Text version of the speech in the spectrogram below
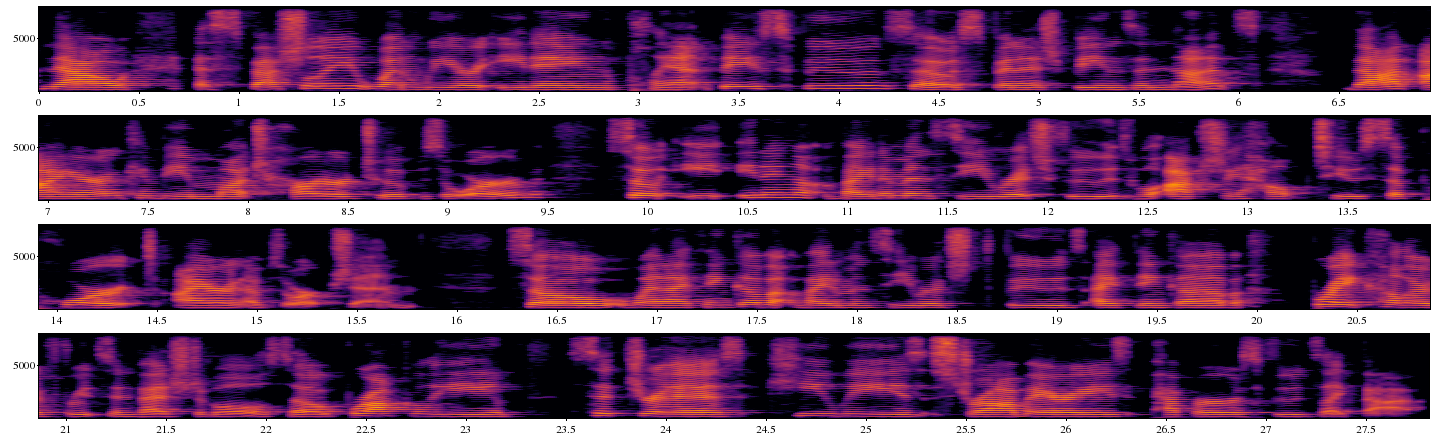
Now, especially when we are eating plant based foods, so spinach, beans, and nuts, that iron can be much harder to absorb. So, eat, eating vitamin C rich foods will actually help to support iron absorption. So, when I think of vitamin C rich foods, I think of bright colored fruits and vegetables. So, broccoli, citrus, kiwis, strawberries, peppers, foods like that.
